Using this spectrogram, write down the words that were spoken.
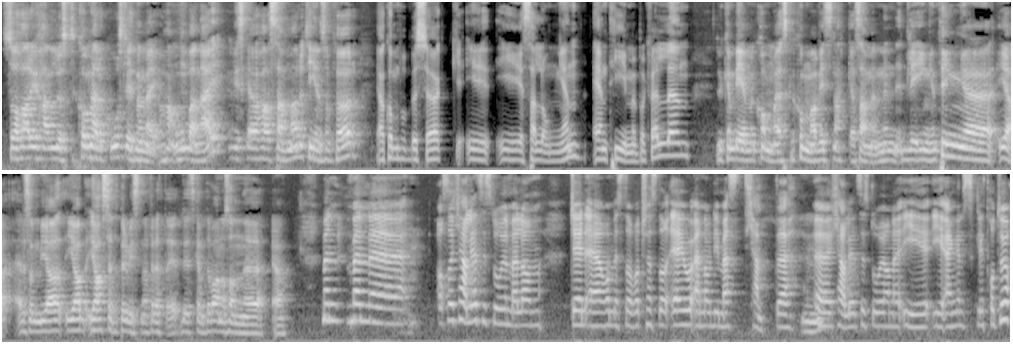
Så har jo han lyst Kom her og kos litt med meg Og han, hun bare nei, vi skal ha samme rutine som før Jeg kommer på besøk i, i salongen En time på kvelden Du kan be meg komme, jeg skal komme Vi snakker sammen, men det blir ingenting uh, Ja, liksom, jeg, jeg, jeg har sett premissene for dette Det skal ikke være noe sånn uh, Ja, Men, men uh, altså kjærlighetshistorien mellom Jane Eyre og Mr. Rochester er jo en av de mest kjente Mm. kjærlighetshistoriene i, i engelsk litteratur.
